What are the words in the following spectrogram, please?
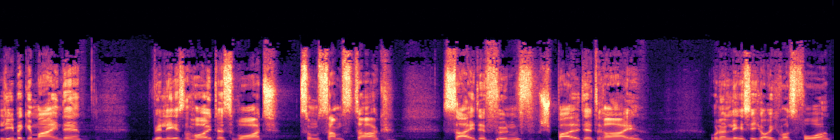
liebe Gemeinde, wir lesen heute das Wort zum Samstag, Seite 5, Spalte 3 und dann lese ich euch was vor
